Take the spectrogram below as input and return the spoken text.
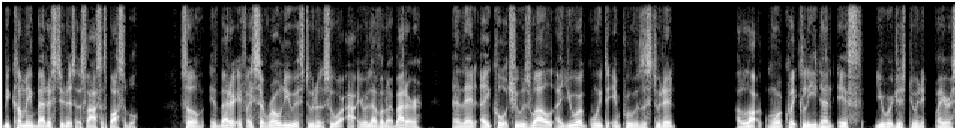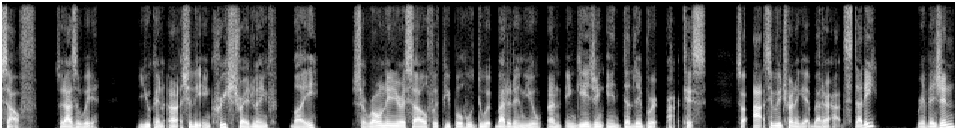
becoming better students as fast as possible. So it's better if I surround you with students who are at your level or better, and then I coach you as well, and you are going to improve as a student a lot more quickly than if you were just doing it by yourself. So that's a way you can actually increase stride length by surrounding yourself with people who do it better than you, and engaging in deliberate practice. So, actively trying to get better at study, revision,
